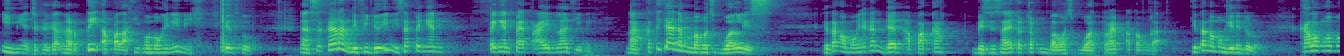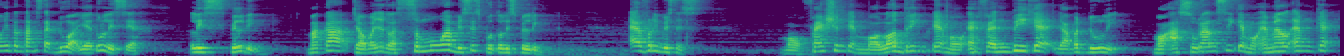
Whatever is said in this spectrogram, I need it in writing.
ini aja gak ngerti, apalagi ngomongin ini gitu. Nah sekarang di video ini saya pengen pengen petain lagi nih. Nah ketika anda membangun sebuah list, kita ngomongnya kan dan apakah bisnis saya cocok membangun sebuah trap atau enggak. Kita ngomong gini dulu. Kalau ngomongin tentang step 2 yaitu list ya. List building. Maka jawabannya adalah semua bisnis butuh list building. Every business. Mau fashion kayak, mau laundry kayak, mau F&B kayak, nggak peduli. Mau asuransi kayak, mau MLM kayak,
